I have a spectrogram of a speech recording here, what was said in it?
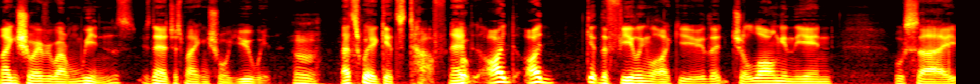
making sure everyone wins is now just making sure you win. Mm. That's where it gets tough. Now, I, I get the feeling like you that Geelong in the end will say,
